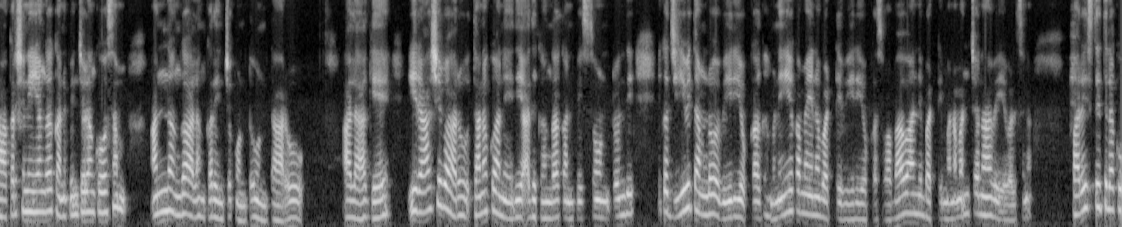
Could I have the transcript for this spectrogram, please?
ఆకర్షణీయంగా కనిపించడం కోసం అందంగా అలంకరించుకుంటూ ఉంటారు. అలాగే ఈ రాశి వారు తనకు అనేది అధికంగా కనిపిస్తూ ఉంటుంది. ఇక జీవితంలో వీరి యొక్క గమనీయకమైన బట్టి వీరి యొక్క స్వభావాన్ని బట్టి మనం అంచనా వేయవలసిన పరిస్థితులకు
